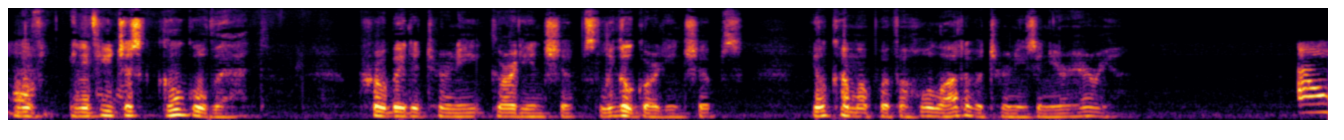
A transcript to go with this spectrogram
And if, oh. and if you just Google that, probate attorney, guardianships, legal guardianships, you'll come up with a whole lot of attorneys in your area. I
